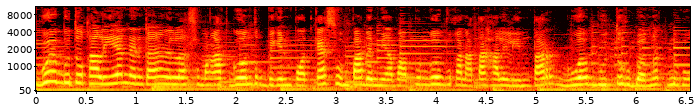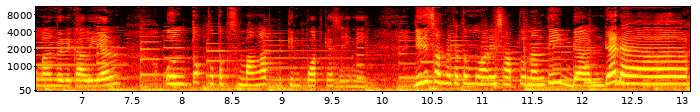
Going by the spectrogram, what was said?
gue butuh kalian dan kalian adalah semangat gue untuk bikin podcast sumpah demi apa pun gue bukan Atta Halilintar. Gue butuh banget dukungan dari kalian untuk tetap semangat bikin podcast ini. Jadi sampai ketemu hari Sabtu nanti dan dadah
